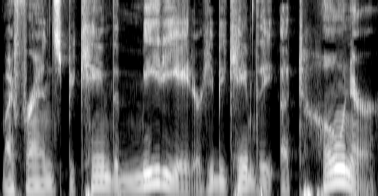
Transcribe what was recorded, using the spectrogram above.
my friends, became the mediator. He became the atoner.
